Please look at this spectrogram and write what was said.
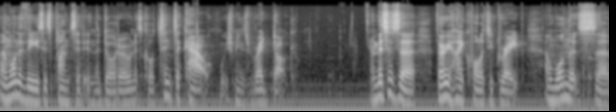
And one of these is planted in the Douro and it's called Tinto Cão, which means red dog. And this is a very high quality grape and one that's uh,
